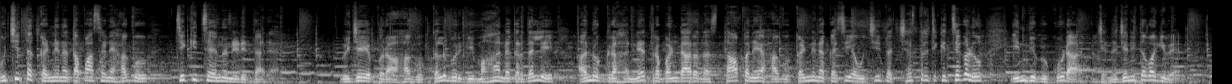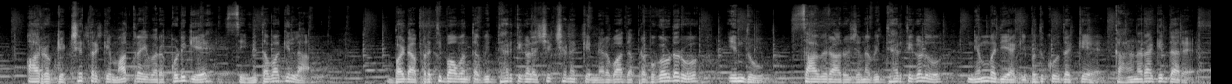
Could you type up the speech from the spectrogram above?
ಉಚಿತ ಕಣ್ಣಿನ ತಪಾಸಣೆ ಹಾಗೂ ಚಿಕಿತ್ಸೆಯನ್ನು ನೀಡಿದ್ದಾರೆ. ವಿಜಯಪುರ ಹಾಗೂ ಕಲಬುರಗಿ ಮಹಾನಗರದಲ್ಲಿ ಅನುಗ್ರಹ ನೇತ್ರ ಭಂಡಾರದ ಸ್ಥಾಪನೆ ಹಾಗೂ ಕಣ್ಣಿನ ಕಸಿಯ ಉಚಿತ ಶಸ್ತ್ರಚಿಕಿತ್ಸೆಗಳು ಇಂದಿಗೂ ಕೂಡ ಜನಜನಿತವಾಗಿವೆ. ಆರೋಗ್ಯ ಕ್ಷೇತ್ರಕ್ಕೆ ಮಾತ್ರ ಇವರ ಕೊಡುಗೆ ಸೀಮಿತವಾಗಿಲ್ಲ. ಬಡ ಪ್ರತಿಭಾವಂತ ವಿದ್ಯಾರ್ಥಿಗಳ ಶಿಕ್ಷಣಕ್ಕೆ ನೆರವಾದ ಪ್ರಭುಗೌಡರು ಇಂದು ಸಾವಿರಾರು ಜನ ವಿದ್ಯಾರ್ಥಿಗಳು ನೆಮ್ಮದಿಯಾಗಿ ಬದುಕುವುದಕ್ಕೆ ಕಾರಣರಾಗಿದ್ದಾರೆ.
